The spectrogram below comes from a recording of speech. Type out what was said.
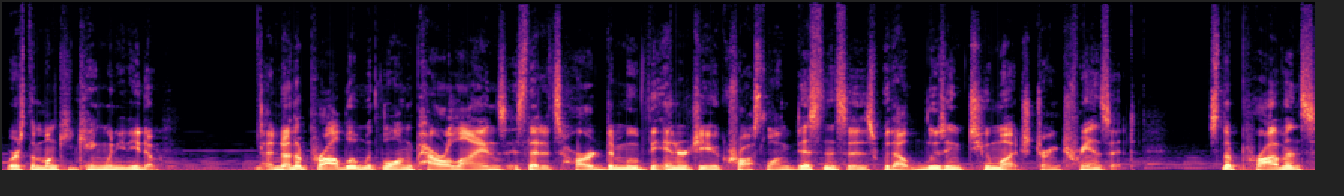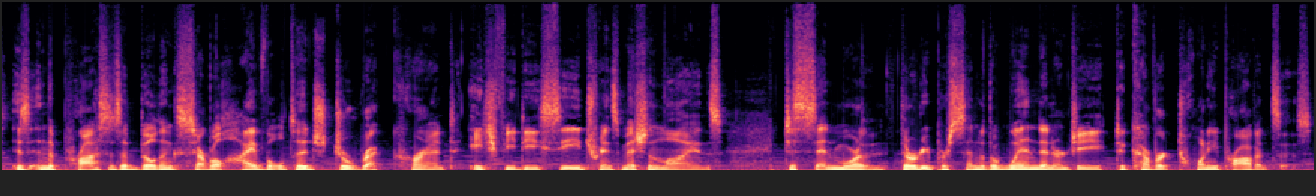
Where's the Monkey King when you need him? Another problem with long power lines is that it's hard to move the energy across long distances without losing too much during transit. So the province is in the process of building several high voltage direct current HVDC transmission lines to send more than 30% of the wind energy to cover 20 provinces.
